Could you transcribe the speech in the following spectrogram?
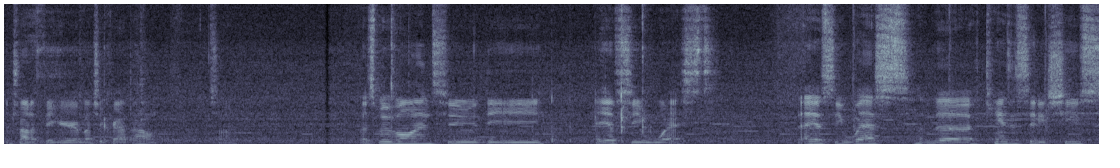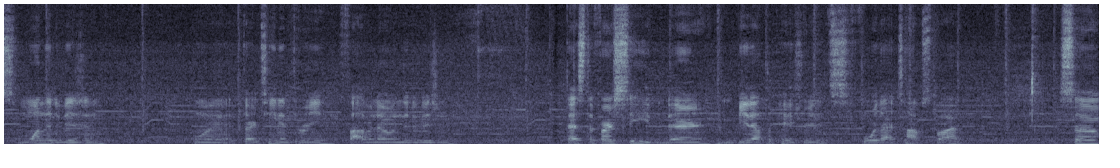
they're trying to figure a bunch of crap out. So let's move on to the AFC West. The AFC West, the Kansas City Chiefs won the division, went 13 and 3, 5 and 0 in the division. That's the first seed. They beat out the Patriots for that top spot. So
